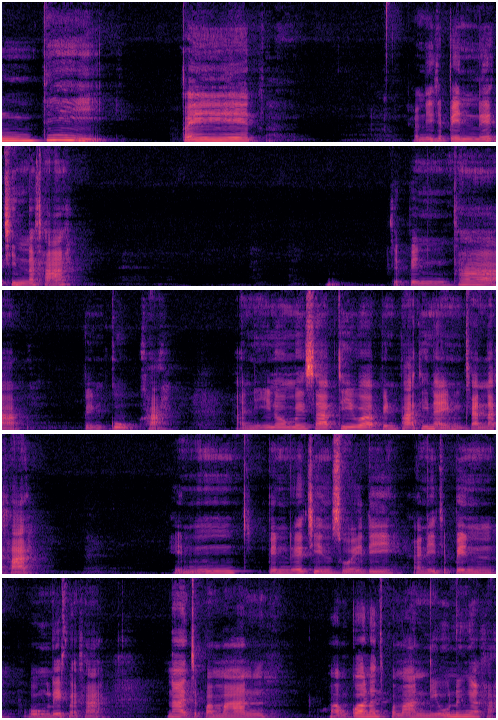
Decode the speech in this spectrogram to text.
งค์ที่แปดอันนี้จะเป็นเนื้อชิ้นนะคะ จะเป็นคาบเป็นกุกค่ะ อันนี้น้องไม่ทราบที่ว่าเป็นพระที่ไหนเหมือนกันนะคะ เห็นเป็นเนื้อชิ้นสวยดี อันนี้จะเป็นองค์เล็กนะคะ น่าจะประมาณความกว้างน่าจะประมาณนิ้วนึงอะค่ะ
